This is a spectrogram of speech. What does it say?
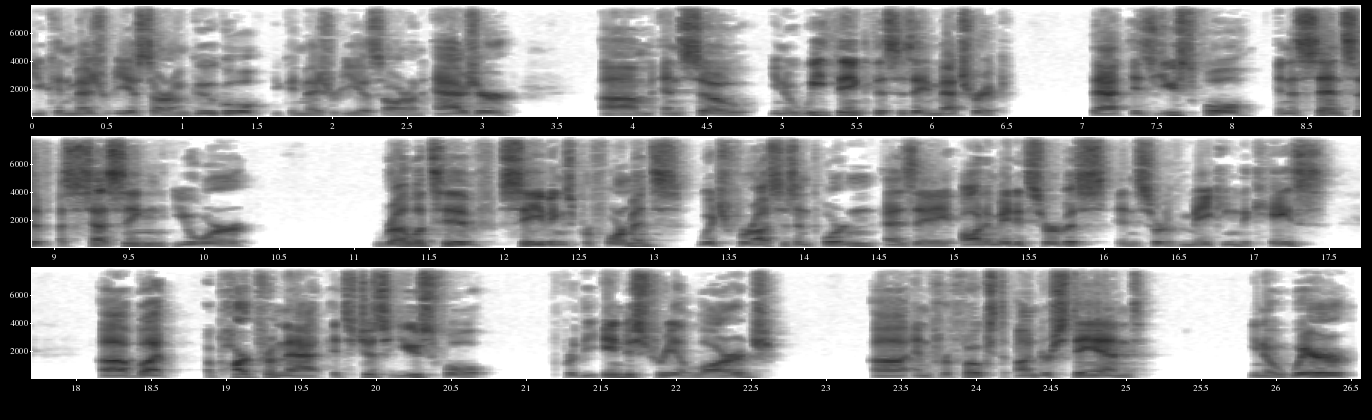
You can measure ESR on Google, you can measure ESR on Azure. Um, and so, you know, we think this is a metric that is useful in a sense of assessing your relative savings performance, which for us is important as a automated service in sort of making the case. Uh, but apart from that, it's just useful for the industry at large uh, and for folks to understand, you know, where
